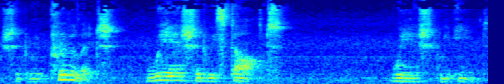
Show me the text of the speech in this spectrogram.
should we privilege? Where should we start? Where should we end?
